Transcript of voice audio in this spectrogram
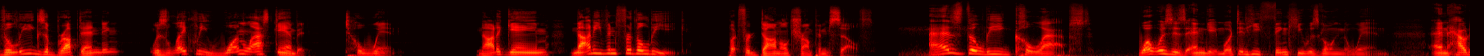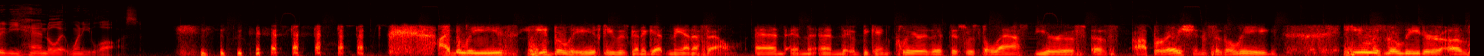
The league's abrupt ending was likely one last gambit to win. Not a game, not even for the league, but for Donald Trump himself. As the league collapsed, what was his endgame? What did he think he was going to win? And how did he handle it when he lost? I believe he believed he was going to get in the NFL, and and and it became clear that this was the last year of, of operation for the league. He was the leader of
